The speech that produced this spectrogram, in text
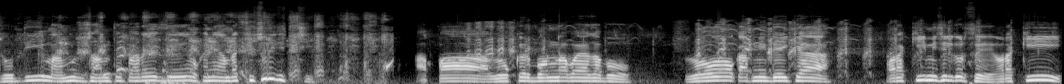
যদি মানুষ জানতে পারে যে ওখানে আমরা খিচুড়ি দিচ্ছি। আপা লোকের বন্যা বয়া যাব। লোক আপনি দেখা ওরা কি মিছিল করছে? ওরা কি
